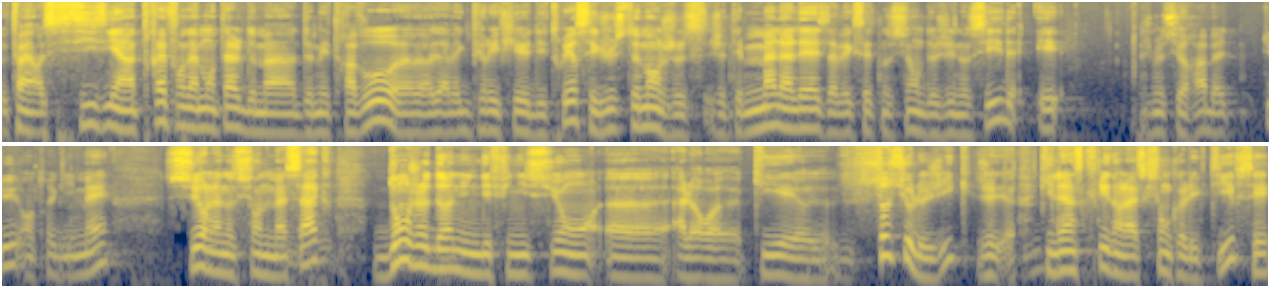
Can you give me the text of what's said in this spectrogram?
enfin, s'il y a un trait fondamental de, ma, de mes travaux euh, avec purifier et détruire, c'est que justement, j'étais mal à l'aise avec cette notion de génocide et je me suis rabattu entre guillemets sur la notion de massacre, dont je donne une définition euh, alors, euh, qui est euh, sociologique, qu'il inscrit dans l'action collective. C'est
